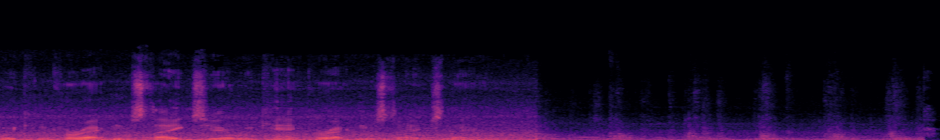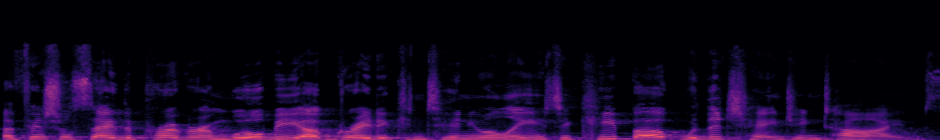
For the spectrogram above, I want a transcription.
We can correct mistakes here. We can't correct mistakes there. Officials say the program will be upgraded continually to keep up with the changing times.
